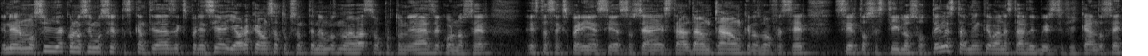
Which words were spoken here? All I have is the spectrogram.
En Hermosillo ya conocimos ciertas cantidades de experiencia y ahora que vamos a Tucson tenemos nuevas oportunidades de conocer estas experiencias. O sea, está el downtown que nos va a ofrecer ciertos estilos, hoteles también que van a estar diversificándose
